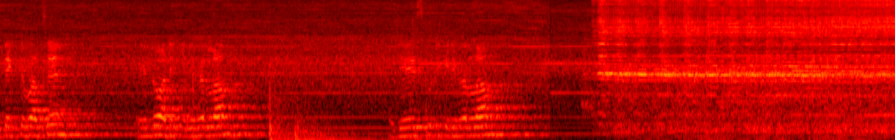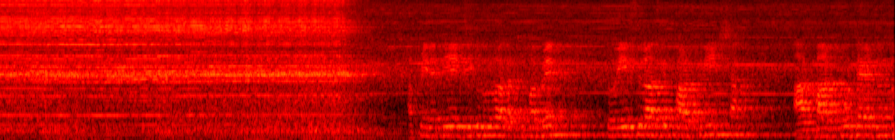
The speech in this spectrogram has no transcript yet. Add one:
এই দেখতে পাচ্ছেন, এই লোহাটি কিনে ফেললাম। যে স্কুটি কিনে ফেললাম। আপনি এটা দিয়ে যেগুলো কোনো রাখতে পাবেন তো এই ছিল আজকে পার্ট থ্রি আর পার্ট ফোর দেখার জন্য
